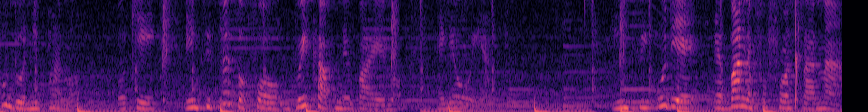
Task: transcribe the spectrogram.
wodɔ nipa no. Okay nti first of all break up ne baeɛ no ɛyɛ wo ya? Nti wodeɛ ɛba ne foforɔ saa na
